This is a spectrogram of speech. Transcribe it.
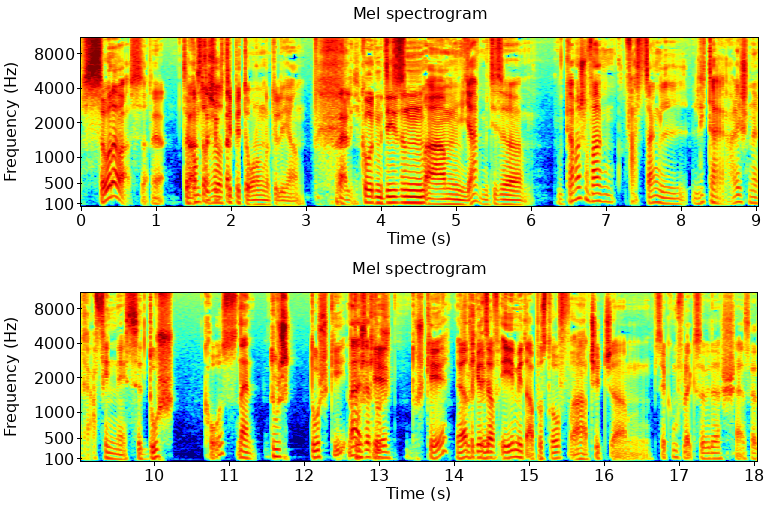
So oder was? Ja. Da kommt auch so auf die Betonung natürlich an. Freilich. Gut, mit diesem, ähm, ja, mit dieser, kann man schon fa- fast sagen, literarischen Raffinesse Duschkos? Nein, Dusch, Duschki? Nein, ist ja Duschke. Dusch, Duschke. Ja, da Duschke. geht es auf E mit Apostroph, Hacic, ähm, Zirkumflexer wieder, scheiße.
